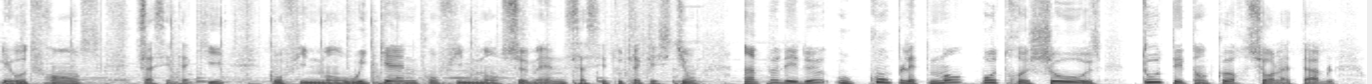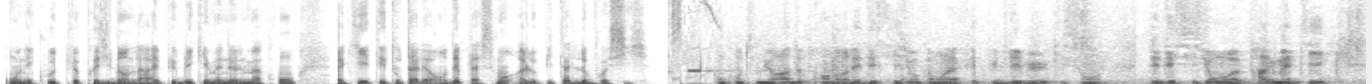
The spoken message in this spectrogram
les Hauts-de-France. Ça c'est acquis. Confinement week-end, confinement semaine, ça c'est toute la question. Un peu des deux ou complètement autre chose tout est encore sur la table. On écoute le président de la République, Emmanuel Macron, qui était tout à l'heure en déplacement à l'hôpital de Poissy. On continuera de prendre les décisions comme on l'a fait depuis le début, qui sont des décisions euh, pragmatiques,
